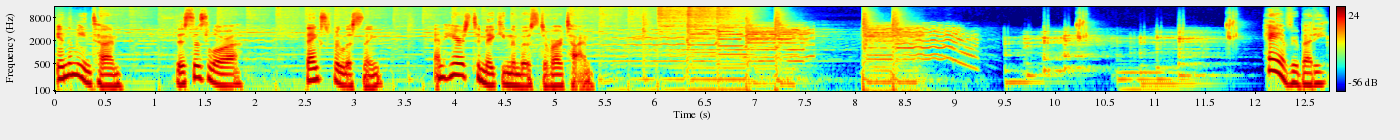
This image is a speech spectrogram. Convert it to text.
In the meantime, this is Laura. Thanks for listening, and here's to making the most of our time. Hey, everybody.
